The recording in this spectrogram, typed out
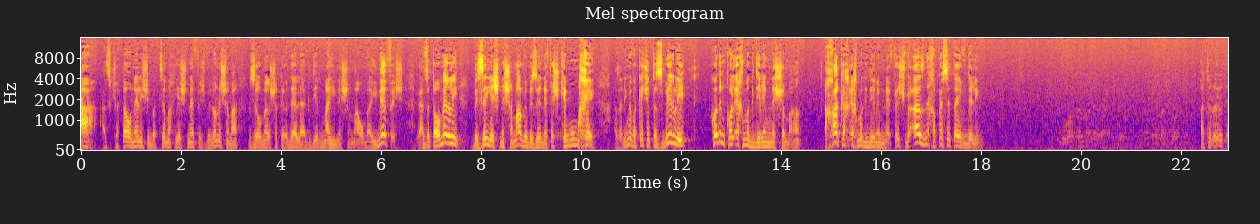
אה, אז כשאתה עונה לי שבצמח יש נפש ולא נשמה, זה אומר שאתה יודע להגדיר מהי נשמה או מהי נפש. ואז אתה אומר לי, בזה יש נשמה ובזה נפש כמומחה. אז אני מבקש שתסביר לי, קודם כל איך מגדירים נשמה, אחר כך איך מגדירים נפש, ואז נחפש את ההבדלים. אתה לא יודע.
